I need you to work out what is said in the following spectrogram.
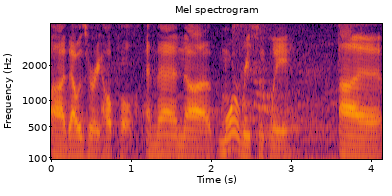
uh, that was very helpful. And then uh, more recently. Uh,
